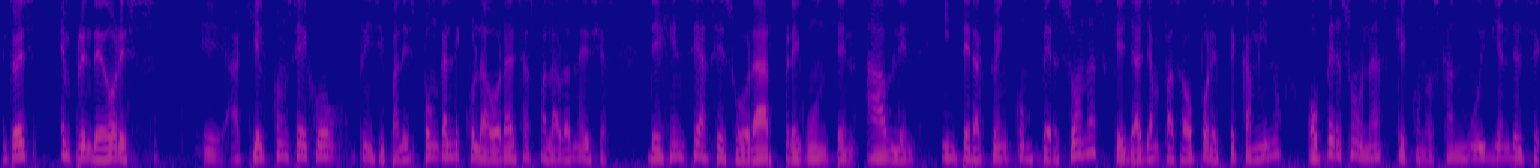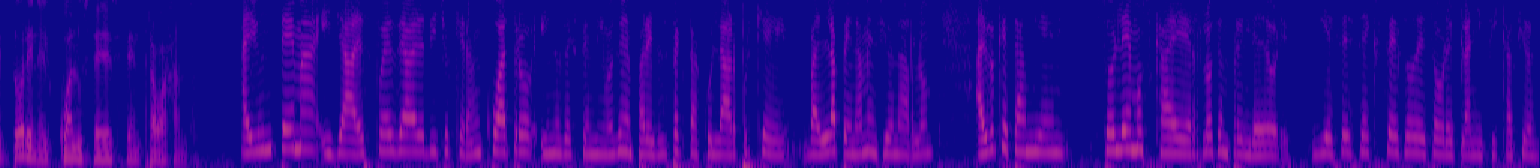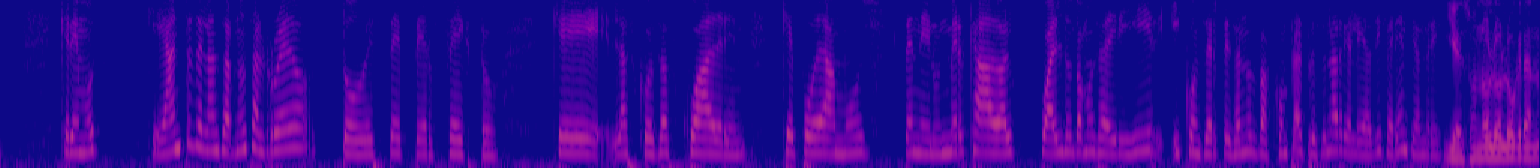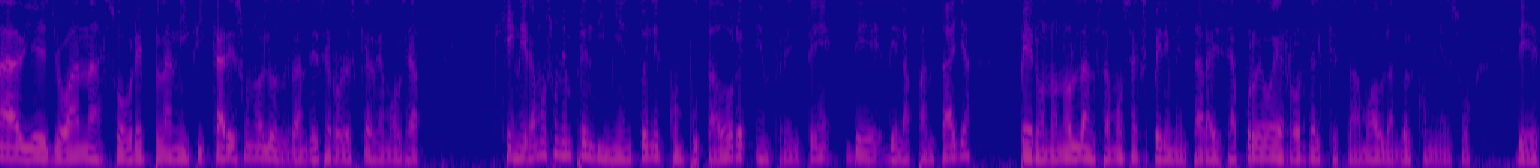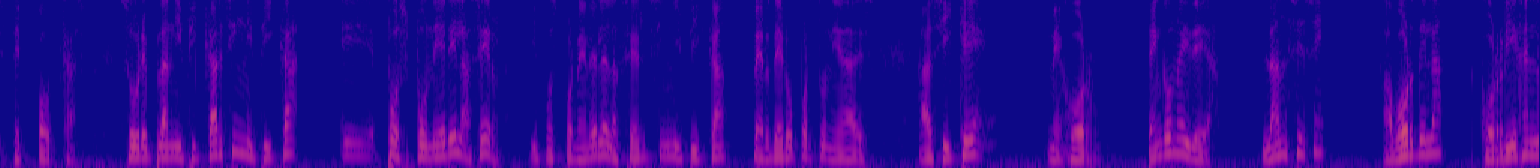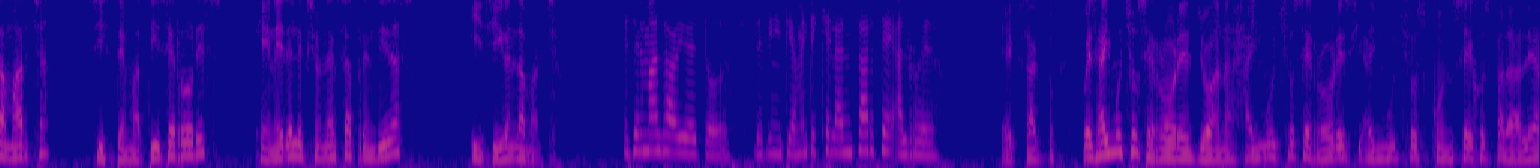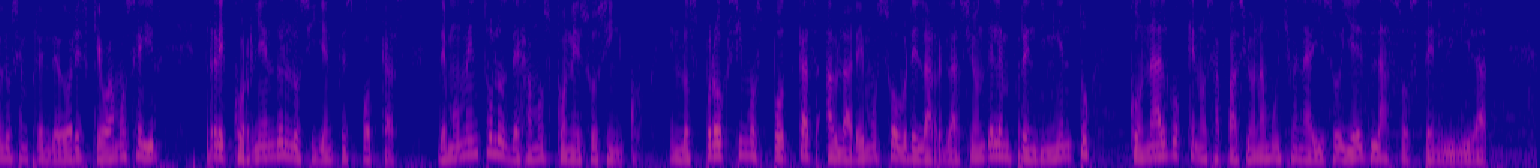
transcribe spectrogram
Entonces, emprendedores, eh, aquí el consejo principal es pónganle colador a esas palabras necias, déjense asesorar, pregunten, hablen, interactúen con personas que ya hayan pasado por este camino o personas que conozcan muy bien del sector en el cual ustedes estén trabajando hay un tema y ya después de haber dicho que eran cuatro y nos extendimos y me parece espectacular porque vale la pena mencionarlo, algo que también solemos caer los emprendedores y es ese exceso de sobreplanificación. Queremos que antes de lanzarnos al ruedo todo esté perfecto, que las cosas cuadren, que podamos tener un mercado al cuál nos vamos a dirigir y con certeza nos va a comprar, pero eso en la realidad es diferente, Andrés. Y eso no lo logra nadie, Joana, sobre planificar es uno de los grandes errores que hacemos, o sea, generamos un emprendimiento en el computador enfrente de, de la pantalla, pero no nos lanzamos a experimentar a esa prueba de error del que estábamos hablando al comienzo de este podcast. Sobre planificar significa eh, posponer el hacer y posponer el hacer significa perder oportunidades. Así que, mejor, tenga una idea, láncese, abórdela, corrija en la marcha, sistematice errores, genere lecciones aprendidas y siga en la marcha. Es el más sabio de todos. Definitivamente hay que lanzarse al ruedo. Exacto. Pues hay muchos errores, Joana, hay muchos errores y hay muchos consejos para darle a los emprendedores que vamos a ir recorriendo en los siguientes podcasts. De momento los dejamos con esos cinco. En los próximos podcasts hablaremos sobre la relación del emprendimiento con algo que nos apasiona mucho en AISO y es la sostenibilidad.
